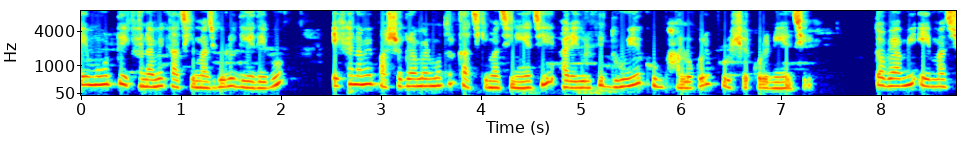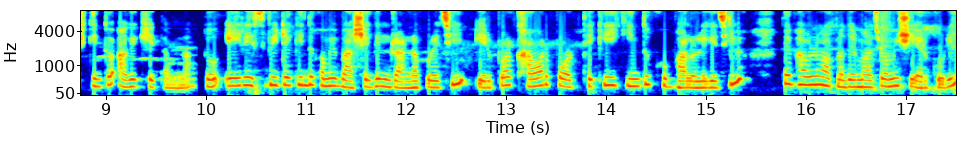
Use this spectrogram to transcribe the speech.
এই মুহূর্তে এখানে আমি কাচকি মাছগুলো দিয়ে দেব। এখানে আমি পাঁচশো গ্রামের মতন কাচকি মাছ নিয়েছি আর এগুলোকে ধুয়ে খুব ভালো করে পরিষ্কার করে নিয়েছি। তবে আমি এই মাছ কিন্তু আগে খেতাম না। তো এই রেসিপিটা কিন্তু আমি বাসে একদিন রান্না করেছি। এরপর খাওয়ার পর থেকেই কিন্তু খুব ভালো লেগেছিল। তাই ভাবলাম আপনাদের মাঝেও আমি শেয়ার করি।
